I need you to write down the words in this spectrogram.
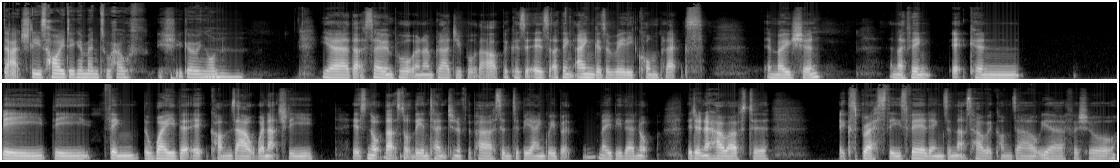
that actually is hiding a mental health issue going on. Mm. Yeah, that's so important. I'm glad you brought that up because it is, I think anger is a really complex emotion. And I think it can be the thing, the way that it comes out when actually it's not, that's not the intention of the person to be angry, but maybe they're not, they don't know how else to express these feelings. And that's how it comes out. Yeah, for sure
